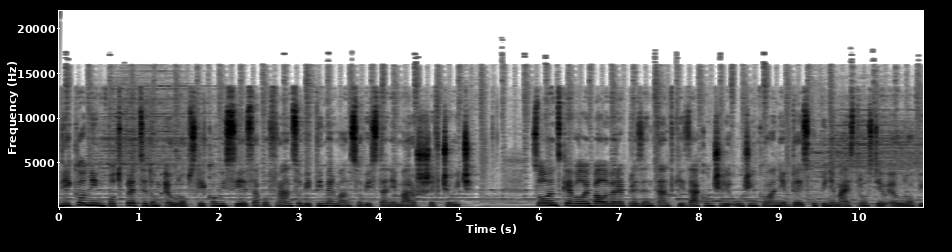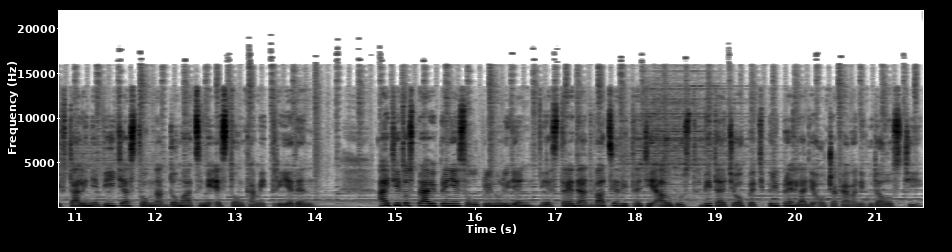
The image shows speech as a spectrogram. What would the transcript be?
Výkonným podpredsedom Európskej komisie sa po Francovi Timmermansovi stane Maroš Ševčovič. Slovenské volejbalové reprezentantky zakončili účinkovanie v D skupine majstrovstiev Európy v Taline víťazstvom nad domácimi Estónkami 3-1. Aj tieto správy priniesol uplynulý deň. Je streda 23. august. Vítajte opäť pri prehľade očakávaných udalostí.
